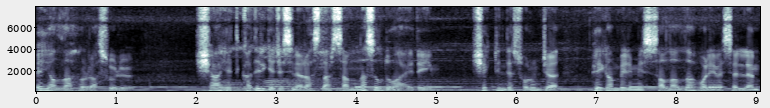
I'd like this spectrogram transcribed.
Ey Allah'ın Resulü şayet Kadir gecesine rastlarsam nasıl dua edeyim şeklinde sorunca Peygamberimiz sallallahu aleyhi ve sellem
